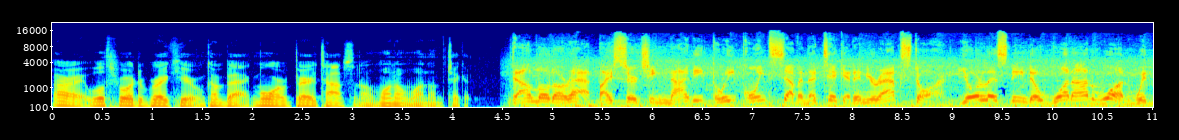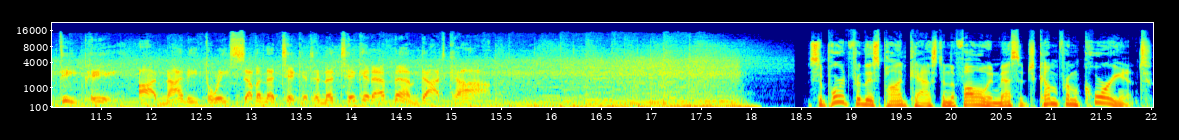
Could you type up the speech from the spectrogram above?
All right, we'll throw it to break here. We'll come back. More of Barry Thompson on one on one on the ticket. Download our app by searching 93.7 The Ticket in your app store. You're listening to One on One with DP on 93.7 The Ticket and theticketfm.com. Support for this podcast and the following message come from Corient.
